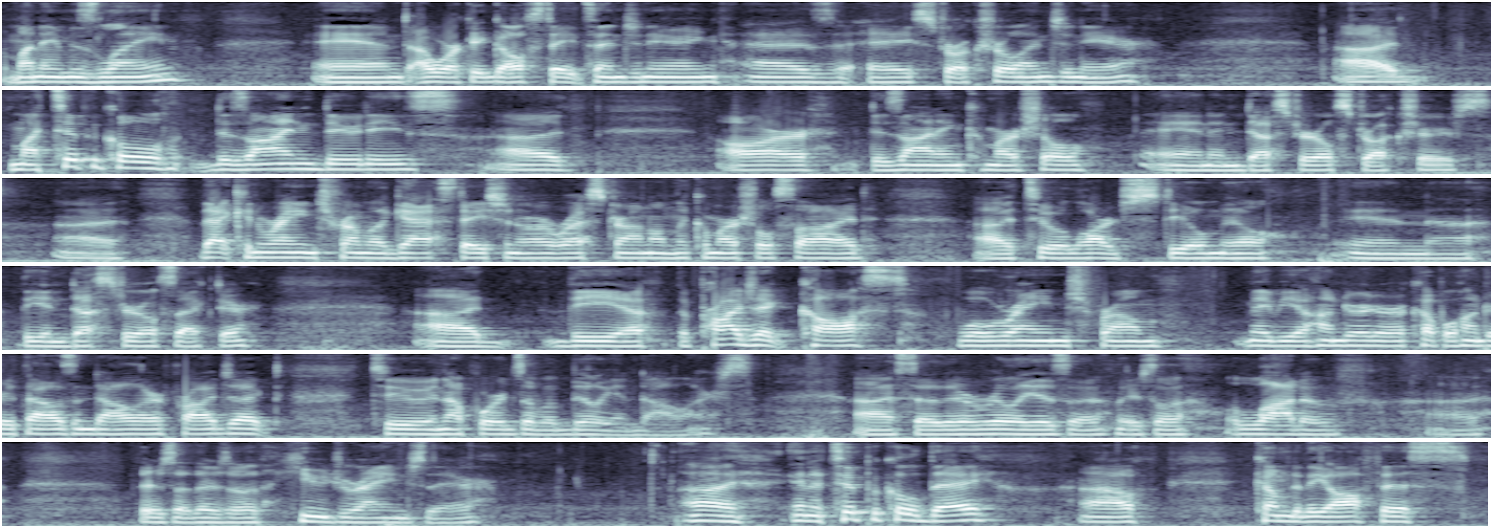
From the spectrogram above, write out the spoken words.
My name is Lane, and I work at Gulf States Engineering as a structural engineer. Uh, my typical design duties uh, are designing commercial and industrial structures. Uh, that can range from a gas station or a restaurant on the commercial side uh, to a large steel mill in uh, the industrial sector. Uh, the, the project cost will range from maybe a hundred or a couple hundred thousand dollar project to an upwards of a billion dollars. Uh, so there really is a there's a, a lot of uh, there's a there's a huge range there. Uh, in a typical day, I'll come to the office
